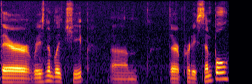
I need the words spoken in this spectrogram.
They're reasonably cheap. Um, they're pretty simple.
